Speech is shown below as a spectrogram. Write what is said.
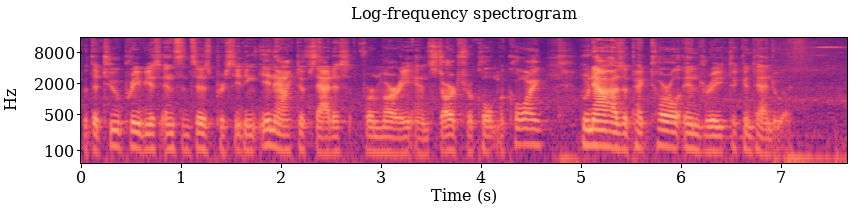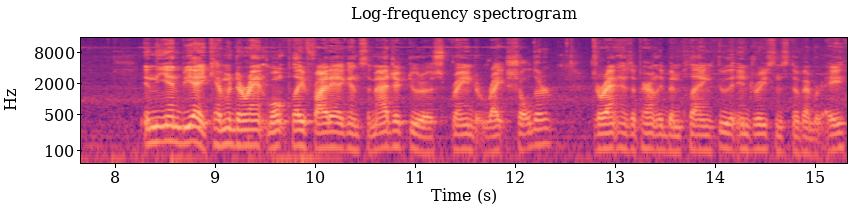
with the two previous instances preceding inactive status for Murray and starts for Colt McCoy, who now has a pectoral injury to contend with. In the NBA, Kevin Durant won't play Friday against the Magic due to a sprained right shoulder. Durant has apparently been playing through the injury since November 8th.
